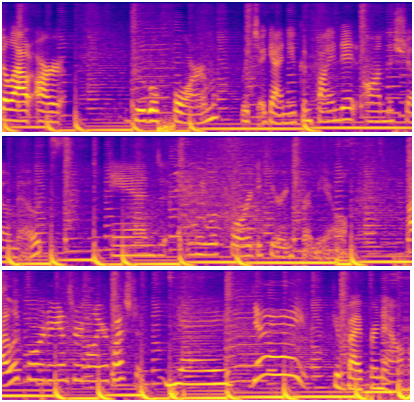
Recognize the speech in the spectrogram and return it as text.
fill out our Google form, which again, you can find it on the show notes. And we look forward to hearing from you. I look forward to answering all your questions. Yay! Yay! Goodbye for now.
